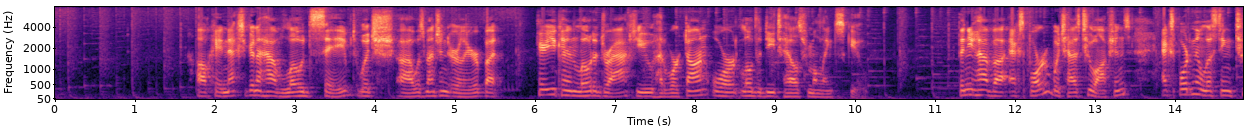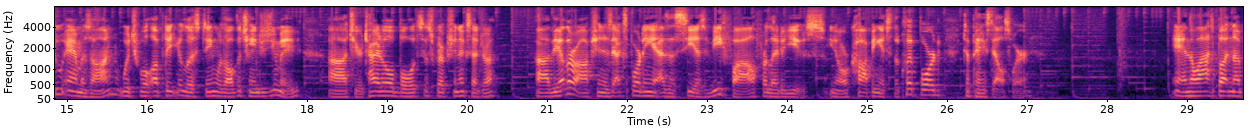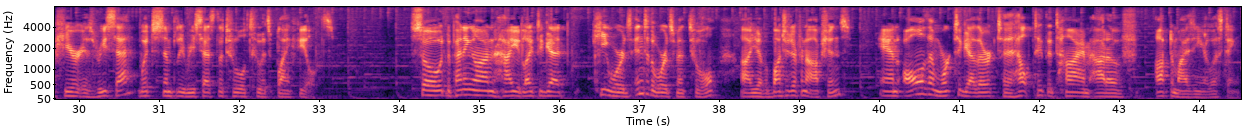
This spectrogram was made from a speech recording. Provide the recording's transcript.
Okay, next you're going to have load saved, which uh, was mentioned earlier, but here you can load a draft you had worked on or load the details from a linked SKU. Then you have uh, export, which has two options. Exporting the listing to Amazon, which will update your listing with all the changes you made uh, to your title, bullets, description, etc. Uh, the other option is exporting it as a CSV file for later use, you know, or copying it to the clipboard to paste elsewhere. And the last button up here is reset, which simply resets the tool to its blank fields. So depending on how you'd like to get keywords into the Wordsmith tool, uh, you have a bunch of different options, and all of them work together to help take the time out of optimizing your listing.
